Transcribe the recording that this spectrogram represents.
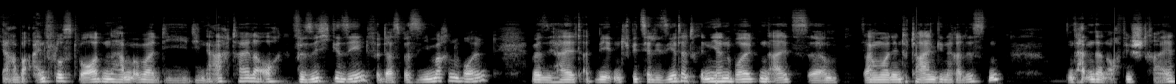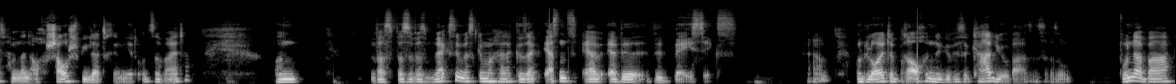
ja beeinflusst worden, haben aber die, die Nachteile auch für sich gesehen, für das, was sie machen wollen, weil sie halt Athleten spezialisierter trainieren wollten als, ähm, sagen wir mal, den totalen Generalisten und hatten dann auch viel Streit, haben dann auch Schauspieler trainiert und so weiter. Und was, was, was Maximus gemacht hat, hat gesagt, erstens, er, er will, will Basics. Ja? Und Leute brauchen eine gewisse Kardiobasis. Also wunderbar,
